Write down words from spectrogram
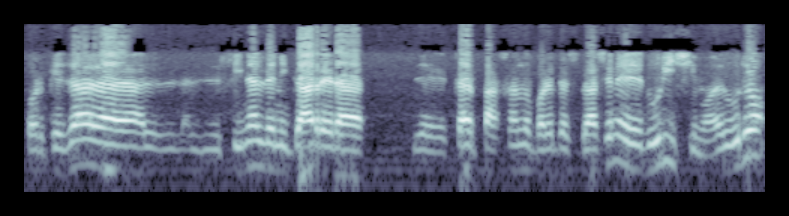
porque ya al final de mi carrera, de estar pasando por esta situación, es durísimo, es duro.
